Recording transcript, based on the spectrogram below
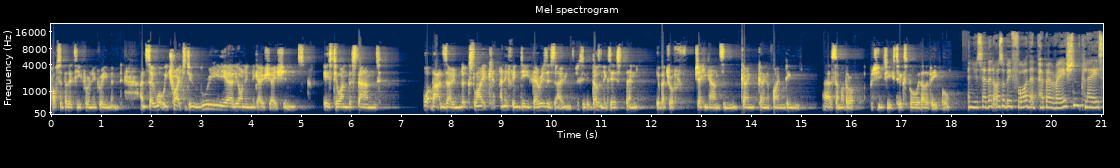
possibility for an agreement. And so, what we try to do really early on in negotiations is to understand what that zone looks like, and if indeed there is a zone. Because if it doesn't exist, then you're better off shaking hands and going going and finding uh, some other opportunities to explore with other people. Said that also before that preparation plays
